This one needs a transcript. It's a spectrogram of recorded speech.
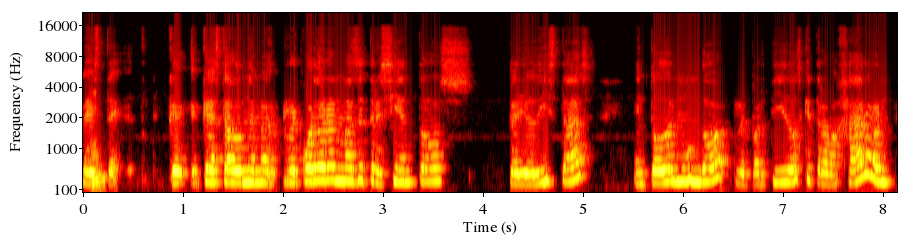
Este, que, que, hasta donde me recuerdo eran más de 300 periodistas en todo el mundo repartidos que trabajaron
